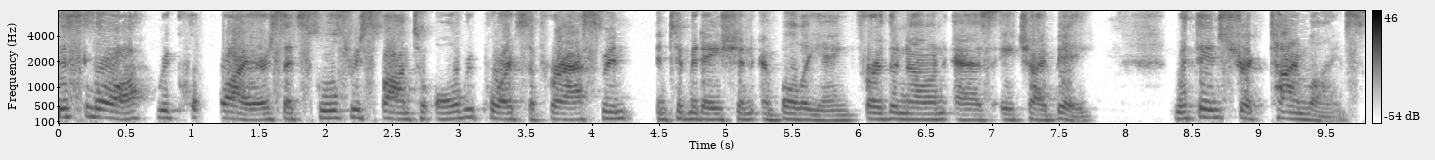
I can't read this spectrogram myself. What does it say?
This law requires that schools respond to all reports of harassment, intimidation, and bullying, further known as HIB, within strict timelines.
